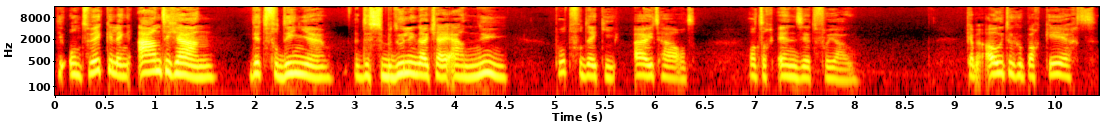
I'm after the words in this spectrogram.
Die ontwikkeling aan te gaan. Dit verdien je. Het is de bedoeling dat jij er nu, potverdikkie, uithaalt wat erin zit voor jou. Ik heb een auto geparkeerd.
